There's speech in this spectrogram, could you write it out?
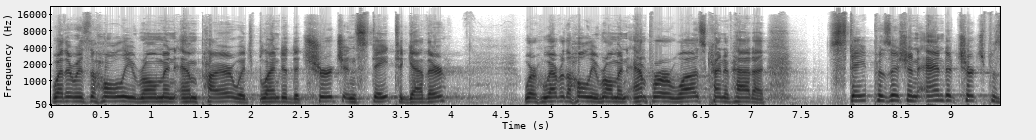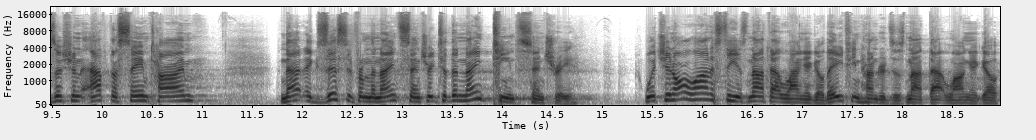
whether it was the Holy Roman Empire, which blended the church and state together, where whoever the Holy Roman Emperor was kind of had a state position and a church position at the same time. And that existed from the 9th century to the 19th century which in all honesty is not that long ago. The 1800s is not that long ago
